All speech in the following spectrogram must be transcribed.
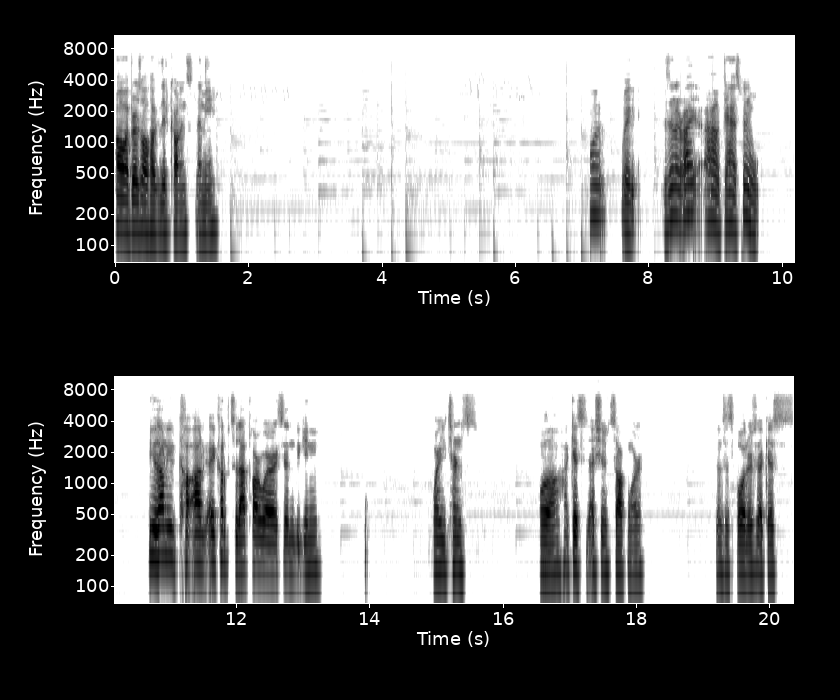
Oh, my brothers all different callings than me. What? Wait, isn't it right? Oh, damn! It's been because I caught I caught up to that part where I said in the beginning where he turns. Well, I guess I shouldn't talk more since it's spoilers. I guess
